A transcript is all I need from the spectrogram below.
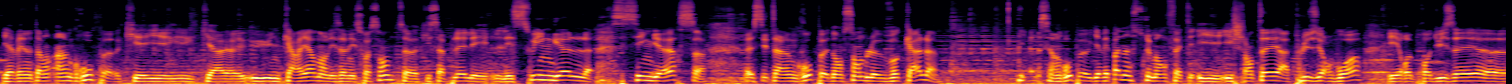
qu'il y avait notamment un groupe qui a eu une carrière dans les années 60 euh, qui s'appelait les, les Swingle Singers. Euh, C'est un groupe d'ensemble vocal c'est un groupe, il n'y avait pas d'instrument en fait. Ils, ils chantaient à plusieurs voix et ils reproduisaient, euh,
